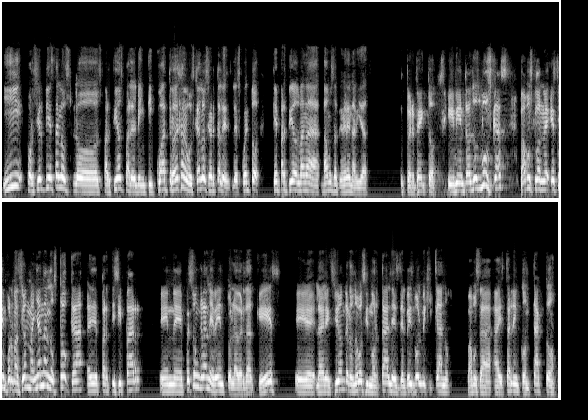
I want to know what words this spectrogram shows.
y, por cierto, ya están los, los partidos para el 24, déjame buscarlos y ahorita les, les cuento qué partidos van a, vamos a tener en Navidad. Perfecto. Y mientras los buscas, vamos con esta información. Mañana nos toca eh, participar en eh, pues un gran evento, la verdad, que es eh, la elección de los nuevos inmortales del béisbol mexicano. Vamos a, estar en contacto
